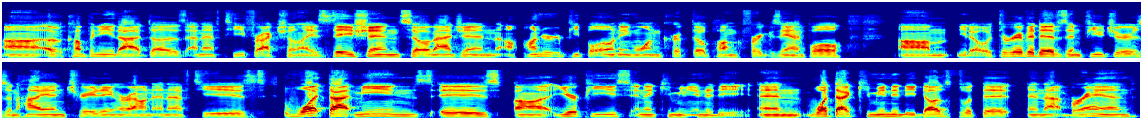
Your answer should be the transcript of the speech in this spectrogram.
uh, a company that does NFT fractionalization. So imagine 100 people owning one CryptoPunk, for example. Um, you know, derivatives and futures and high end trading around NFTs. What that means is uh, your piece in a community and what that community does with it and that brand.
